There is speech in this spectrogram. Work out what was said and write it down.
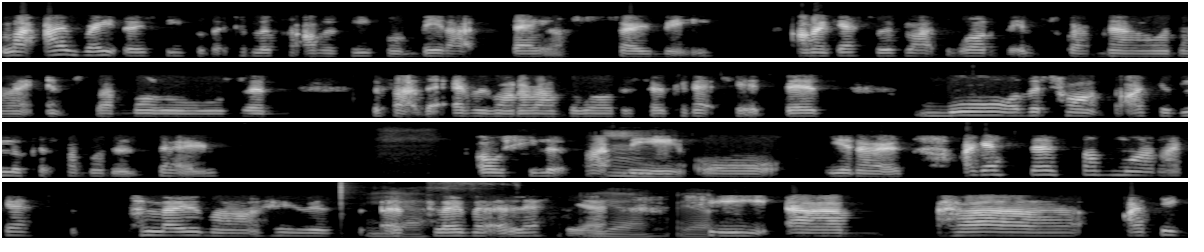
like I rate those people that can look at other people and be like, they are so me. And I guess with like the world of Instagram now and like Instagram models and the fact that everyone around the world is so connected, there's more of a chance that I could look at someone and say, oh, she looks like mm. me, or you know, I guess there's someone, I guess Paloma, who is yes. uh, Paloma Elsesser. Yeah, yeah. She, um, her, I think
